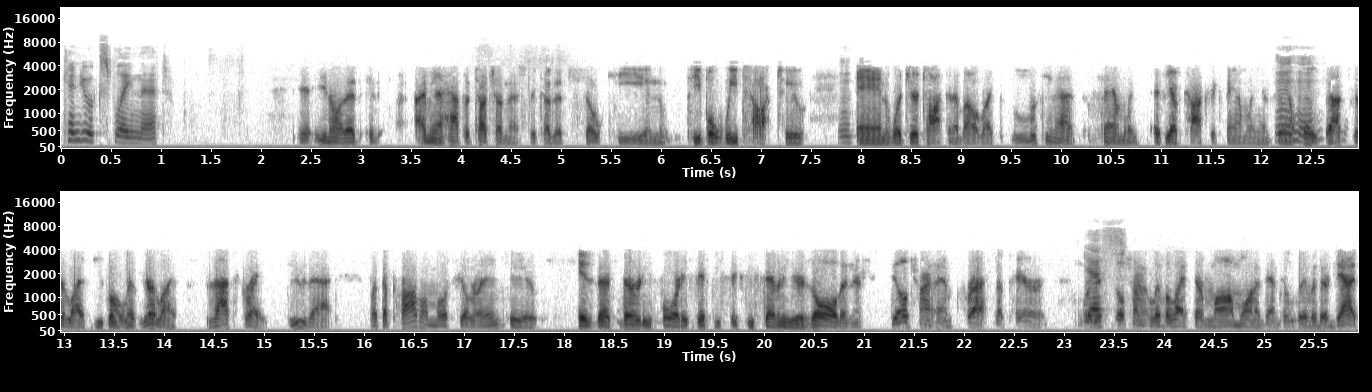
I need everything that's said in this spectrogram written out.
Can you explain that? You know that it, I mean I have to touch on this because it's so key in people we talk to. Mm-hmm. And what you're talking about, like looking at family, if you have toxic family and saying, mm-hmm. okay, that's your life, you go live your life. That's great. Do that. But the problem most people run into is they're 30, 40, 50, 60, 70 years old and they're still trying to impress a parent. Or yes. they're still trying to live a life their mom wanted them to live or their dad.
